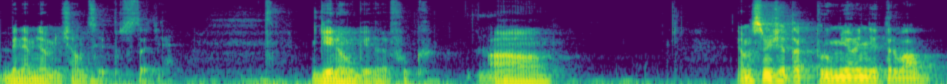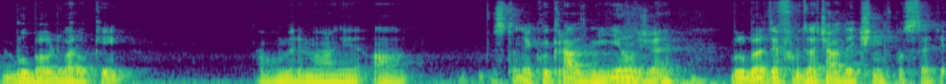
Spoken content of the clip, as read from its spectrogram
by neměl mít šanci v podstatě. Ginougi, to je fuk. A já myslím, že tak průměrně trvá Blue Belt dva roky, no, minimálně, a jsi to několikrát zmínil, že Blue Belt je furt začátečník v podstatě.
